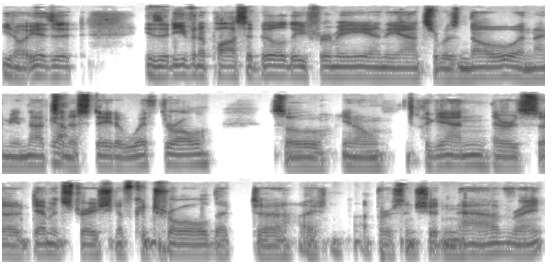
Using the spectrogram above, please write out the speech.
You know, is it is it even a possibility for me? And the answer was no. And I mean that's yeah. in a state of withdrawal. So, you know, again, there's a demonstration of control that uh, a person shouldn't have, right?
